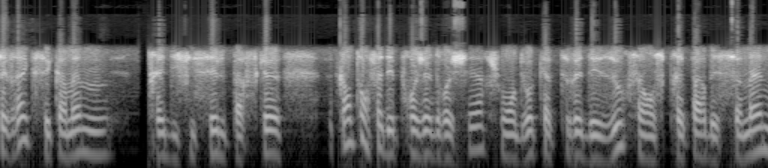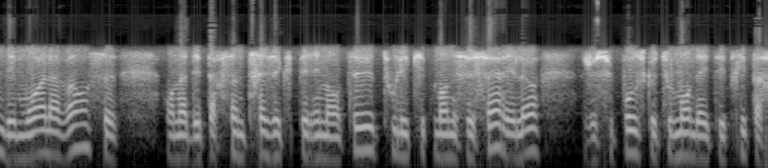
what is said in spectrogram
c'est vrai que c'est quand même très difficile parce que quand on fait des projets de recherche où on doit capturer des ours, on se prépare des semaines, des mois à l'avance, on a des personnes très expérimentées, tout l'équipement nécessaire, et là, je suppose que tout le monde a été pris par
